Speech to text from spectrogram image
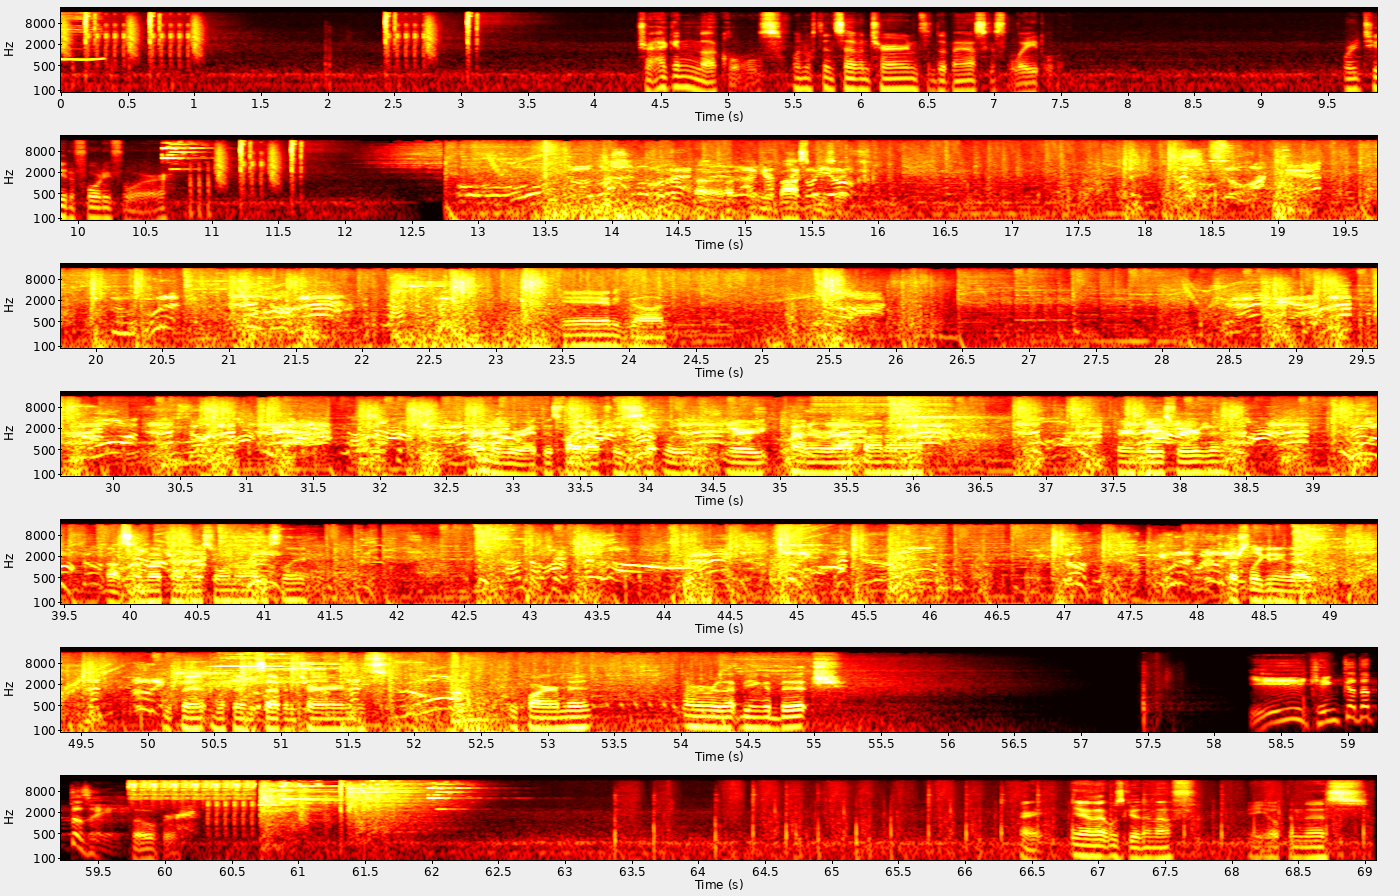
Dragon Knuckles. When within seven turns, the Damascus Ladle. 42 to 44. Uh-oh, your boss music. And he's gone alright, this fight actually was very kind of rough on uh, a turn-based version. Not so much on this one, obviously. Especially getting that within, within seven turns requirement. I remember that being a bitch. It's over. Alright, yeah, that was good enough. Can you open this.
